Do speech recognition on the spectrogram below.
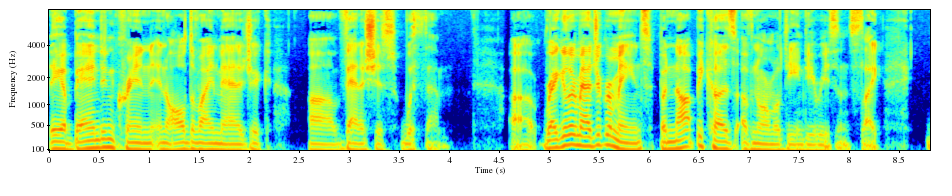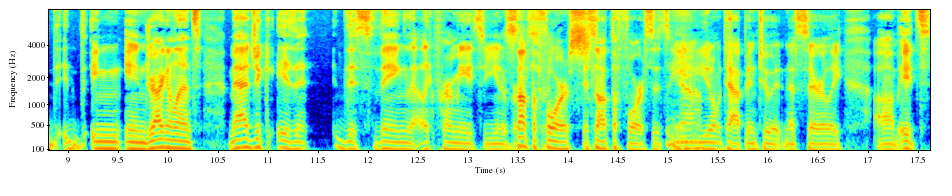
They abandon Krynn, and all divine magic uh, vanishes with them. Uh, regular magic remains, but not because of normal D and D reasons. Like in in Dragonlance, magic isn't this thing that like permeates the universe. It's not the force. It's not the force. It's Yeah. you, you don't tap into it necessarily. Um, it's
